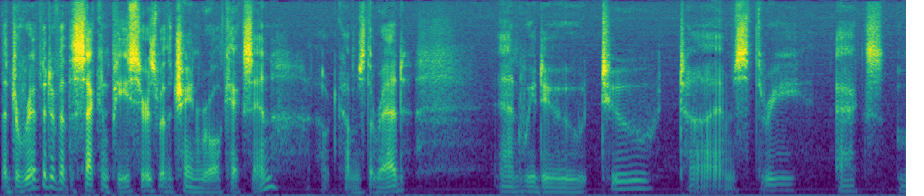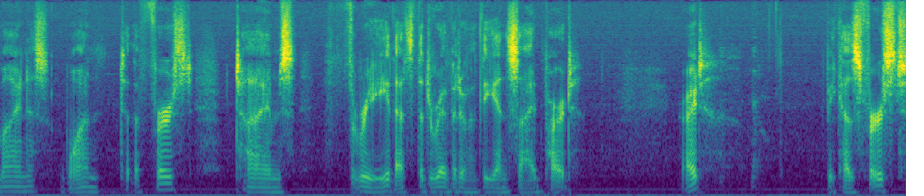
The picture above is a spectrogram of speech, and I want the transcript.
The derivative of the second piece, here's where the chain rule kicks in. Out comes the red and we do 2 times 3x minus 1 to the first times 3, that's the derivative of the inside part, right? Because first,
